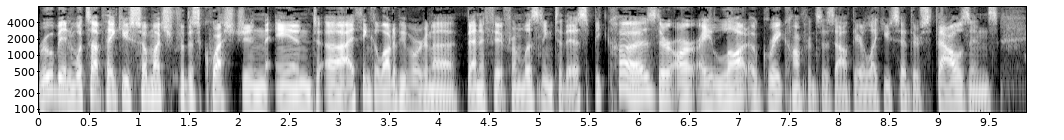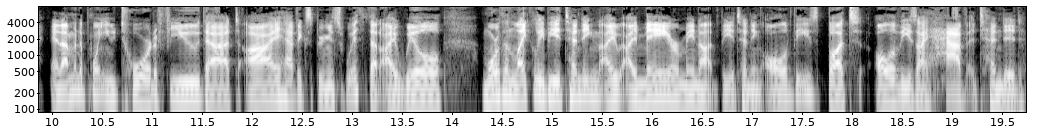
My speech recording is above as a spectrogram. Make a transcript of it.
Reuben, what's up? Thank you so much for this question. And uh, I think a lot of people are going to benefit from listening to this because there are a lot of great conferences out there. Like you said, there's thousands. And I'm going to point you toward a few that I have experience with that I will more than likely be attending. I, I may or may not be attending all of these, but all of these I have attended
